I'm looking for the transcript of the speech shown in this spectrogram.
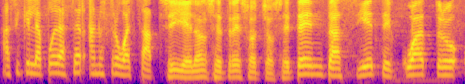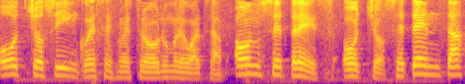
así que la puede hacer a nuestro WhatsApp. Sí, el 113870-7485, ese es nuestro número de WhatsApp. 113870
